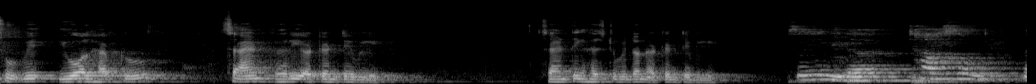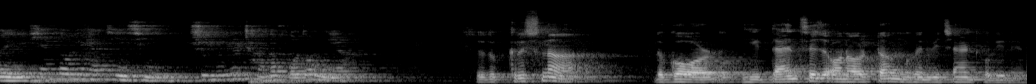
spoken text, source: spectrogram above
should, we, you all have to chant very attentively. Chanting has to be done attentively. 所以你的唱诵每一天都应该进行，是一个日常的活动一样。 So the Krishna, the God, he dances on our tongue when we chant holy name.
